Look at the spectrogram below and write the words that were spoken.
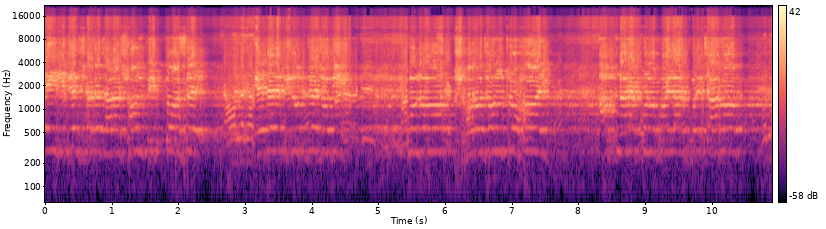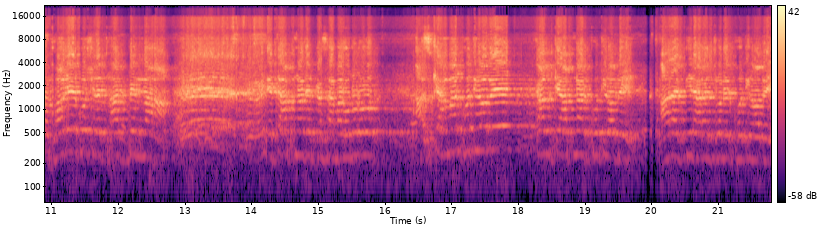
এই রিটের সাথে যারা সম্পৃক্ত আছে, এদের বিরুদ্ধে যদি কোনো ষড়যন্ত্র হয়, আপনারা কোনো বয়লার পরিচালক ঘরে বসে থাকবেন না। এটা আপনাদের কাছে আমার অনুরোধ। আজকে আমার ক্ষতি হবে, কালকে আপনার ক্ষতি হবে আর একদিন আর একজনের ক্ষতি হবে।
